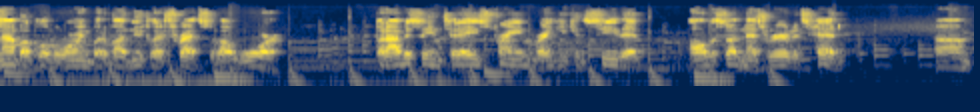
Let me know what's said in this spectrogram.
not about global warming, but about nuclear threats, about war. but obviously, in today's frame, right, you can see that all of a sudden that's reared its head. Um,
